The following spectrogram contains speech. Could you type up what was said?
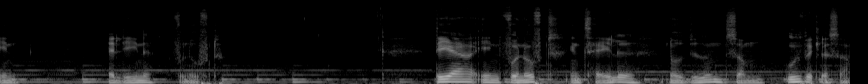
en alene fornuft. Det er en fornuft, en tale, noget viden, som udvikler sig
